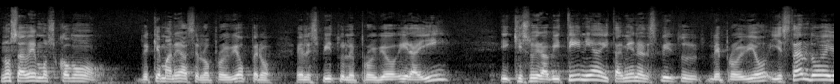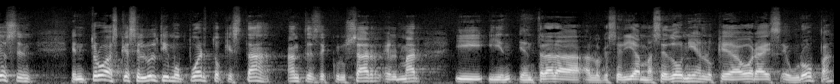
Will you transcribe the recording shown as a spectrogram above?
No sabemos cómo, de qué manera se lo prohibió, pero el Espíritu le prohibió ir ahí y quiso ir a Bitinia y también el Espíritu le prohibió. Y estando ellos en, Troas, que es el último puerto que está antes de cruzar el mar y, entrar a, lo que sería Macedonia, en lo que ahora es Europa,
